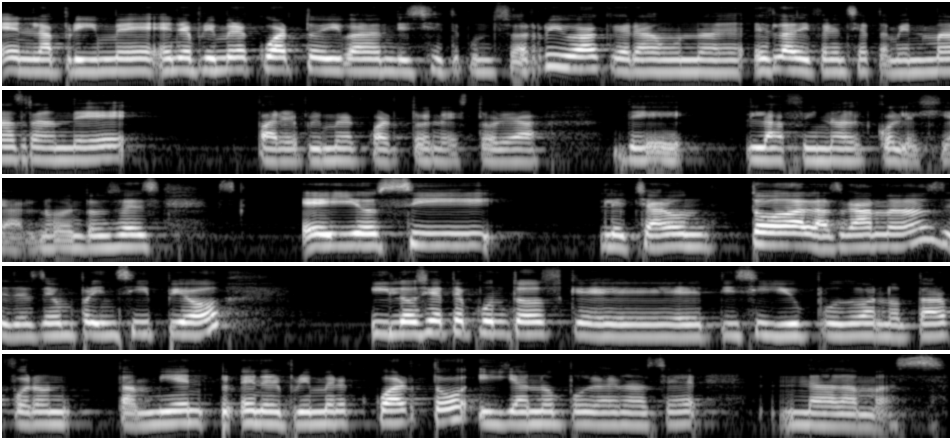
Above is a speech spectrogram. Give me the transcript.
en, el primer cuarto iban 17 puntos arriba, que era una, es la diferencia también más grande para el primer cuarto en la historia de la final colegial, ¿no? Entonces, ellos sí le echaron todas las ganas desde un principio y los siete puntos que TCU pudo anotar fueron también en el primer cuarto y ya no pudieron hacer nada más.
